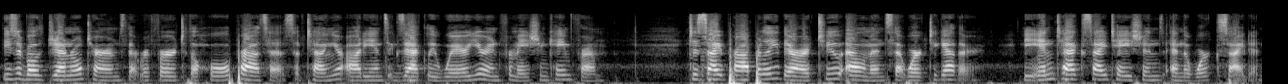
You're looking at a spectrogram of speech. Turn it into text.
These are both general terms that refer to the whole process of telling your audience exactly where your information came from. To cite properly, there are two elements that work together, the in-text citations and the work cited.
